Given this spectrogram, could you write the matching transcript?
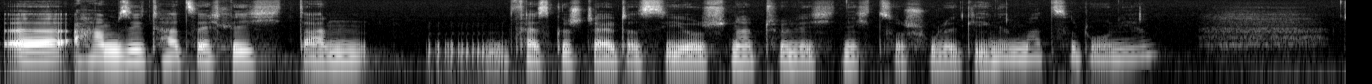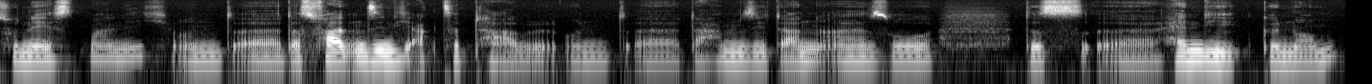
äh, haben sie tatsächlich dann festgestellt, dass Siosch natürlich nicht zur Schule ging in Mazedonien. Zunächst mal nicht. Und äh, das fanden sie nicht akzeptabel. Und äh, da haben sie dann also das äh, Handy genommen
